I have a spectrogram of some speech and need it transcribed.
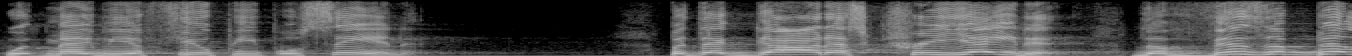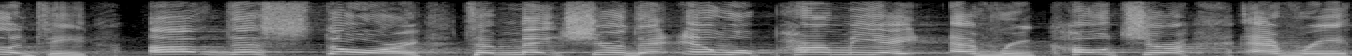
with maybe a few people seeing it. But that God has created the visibility of this story to make sure that it will permeate every culture, every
